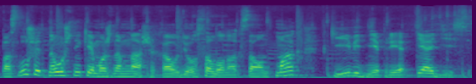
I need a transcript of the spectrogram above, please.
Послушать наушники можно в наших аудиосалонах SoundMag в Киеве, Днепре и Одессе.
